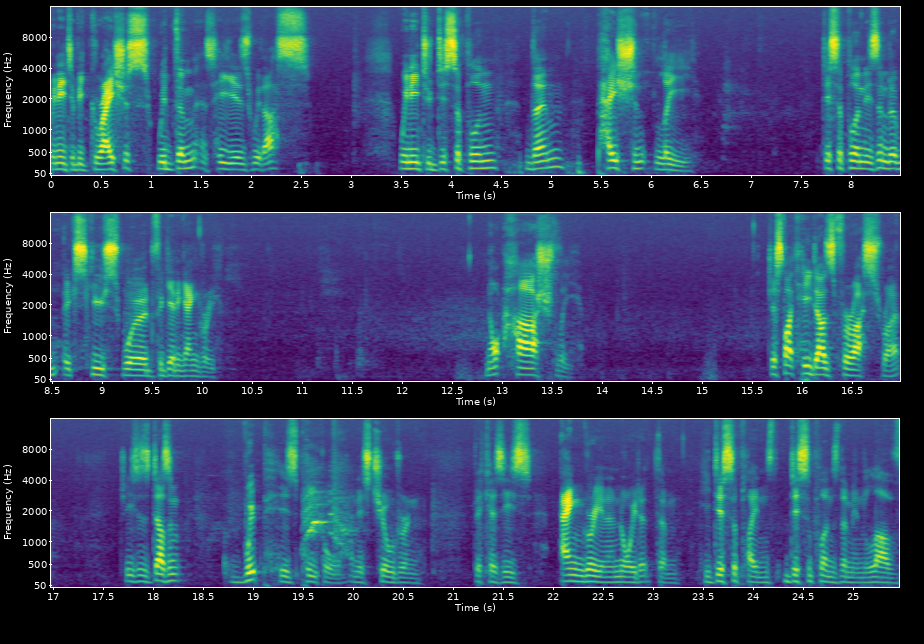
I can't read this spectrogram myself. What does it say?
We need to be gracious with them as He is with us. We need to discipline them patiently. Discipline isn't an excuse word for getting angry, not harshly. Just like He does for us, right? Jesus doesn't whip His people and His children because He's angry and annoyed at them. He disciplines, disciplines them in love.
